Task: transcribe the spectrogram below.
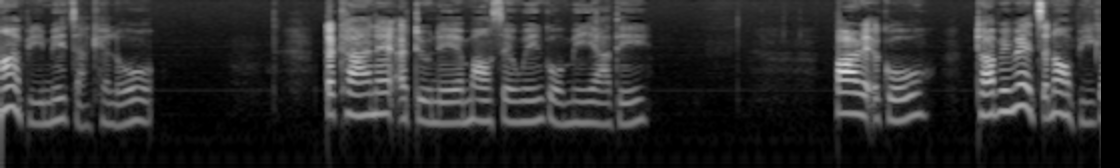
ငါဘီးမေးကြံခဲ့လို့ တခါနဲ့အတူနဲ့မောင်စိန်ဝင်းကိုမေးရသည်ပါတဲ့အကိုဒါပေမဲ့ကျွန်တော်ဘီးက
